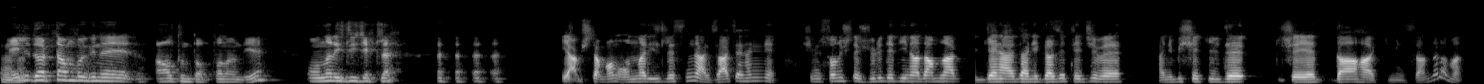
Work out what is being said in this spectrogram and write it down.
Hı-hı. 54'ten bugüne altın top falan diye. Onlar izleyecekler. ya işte tamam onlar izlesinler. Zaten hani şimdi sonuçta jüri dediğin adamlar genelde hani gazeteci ve hani bir şekilde şeye daha hakim insanlar ama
